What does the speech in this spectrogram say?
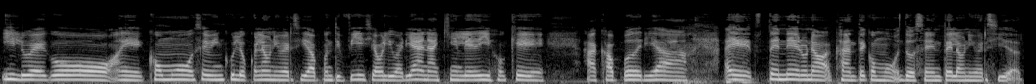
Y luego, eh, ¿cómo se vinculó con la Universidad Pontificia Bolivariana? ¿Quién le dijo que acá podría eh, tener una vacante como docente de la universidad?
